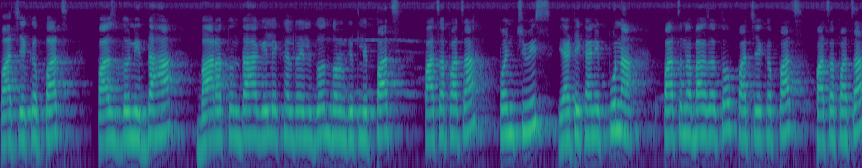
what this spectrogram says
पाच एक पाच. पाच दोन्ही दहा बारातून दहा गेले खाली राहिले दोन दोन घेतले पाच. पाचा पाचा पंचवीस. या ठिकाणी पुन्हा पाचनं भाग जातो पाच एक पाच पाचा पाचा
